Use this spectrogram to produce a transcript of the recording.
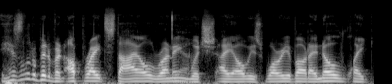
he has a little bit of an upright style running, yeah. which I always worry about. I know, like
